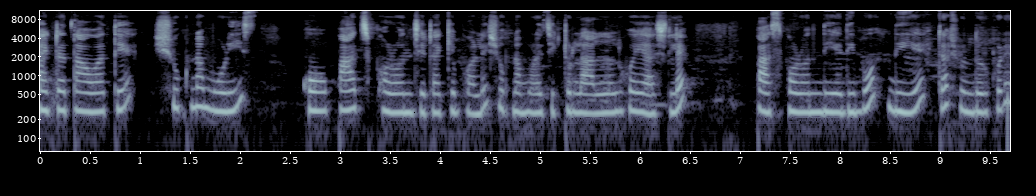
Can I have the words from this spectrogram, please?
একটা তাওয়াতে শুকনা মরিচ ও পাঁচ ফোড়ন যেটাকে বলে, শুকনা মরিচ একটু লাল লাল হয়ে আসলে পাঁচ ফোড়ন দিয়ে দিব, দিয়ে এটা সুন্দর করে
